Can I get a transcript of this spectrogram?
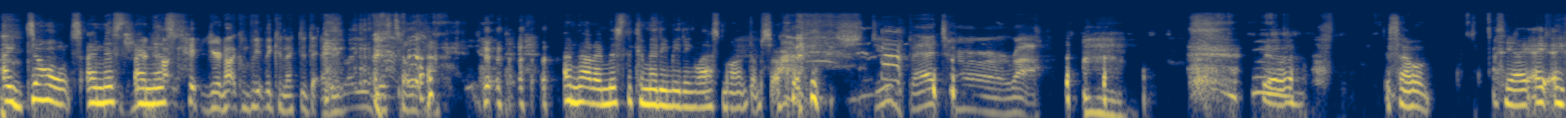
I don't, I missed, You're I not, you're not completely connected to anybody. Just telepathically. I'm not, I missed the committee meeting last month. I'm sorry. Do better. yeah. So, see, I, I,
